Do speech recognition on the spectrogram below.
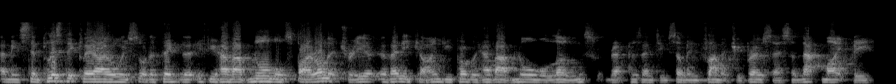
I mean, simplistically, I always sort of think that if you have abnormal spirometry of any kind, you probably have abnormal lungs representing some inflammatory process, and that might be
